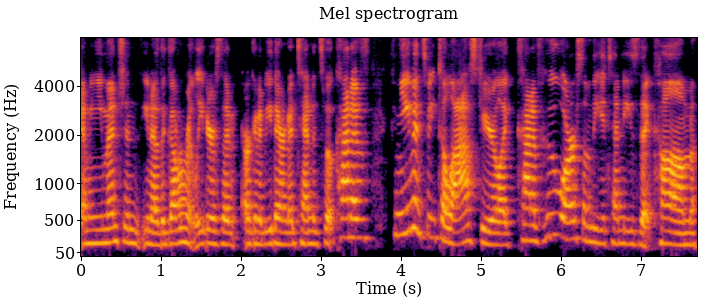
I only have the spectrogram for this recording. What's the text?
I mean, you mentioned, you know, the government leaders that are going to be there in attendance, but kind of can you even speak to last year? Like, kind of who are some of the attendees that come?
